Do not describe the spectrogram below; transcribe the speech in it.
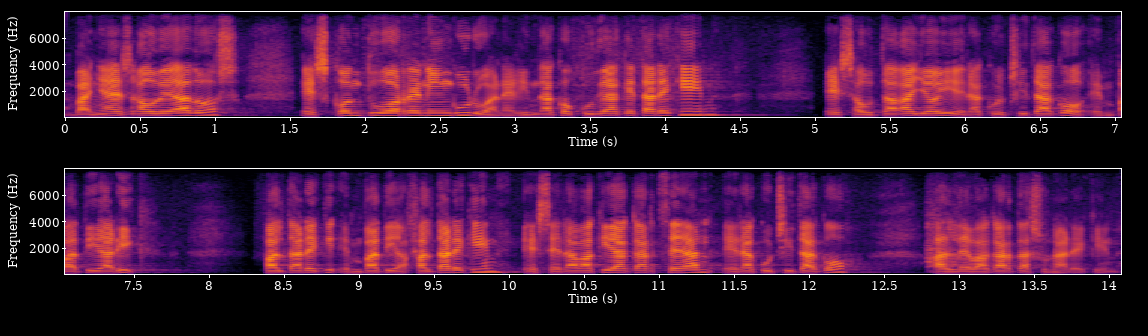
baina ez gaude ados, eskontu horren inguruan egindako kudeaketarekin, ez hautagaioi erakutsitako empatiarik faltarekin, empatia faltarekin, ez erabakiak hartzean erakutsitako alde bakartasunarekin.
